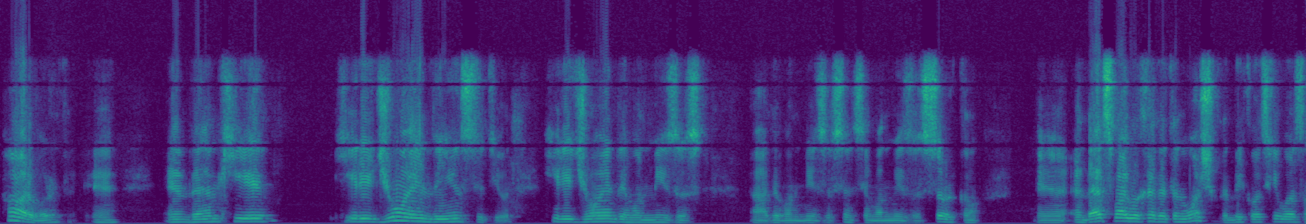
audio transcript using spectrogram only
Harvard, uh, and then he he rejoined the institute. He rejoined the von Mises, uh, the von Mises, Cynthia von Mises circle, uh, and that's why we had it in Washington because he was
